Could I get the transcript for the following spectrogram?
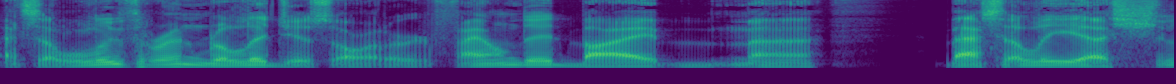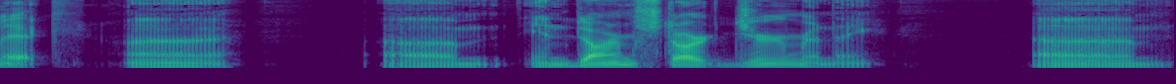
That's a Lutheran religious order founded by uh, Basilea Schlink uh, um, in Darmstadt, Germany. Um,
